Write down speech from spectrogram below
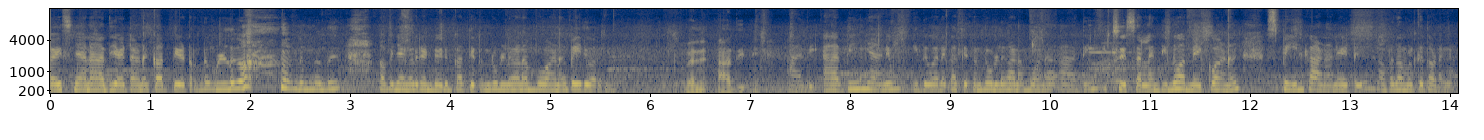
ഗൈസ് ഞാൻ ആദ്യമായിട്ടാണ് കത്തീഡറിന്റെ ഉള്ളു കാണുന്നത്. അപ്പോൾ ഞങ്ങൾ രണ്ടുപേരും കത്തീഡറിന്റെ ഉള്ളു കാണാൻ പോവാണ്. പേര് പറഞ്ഞു? ആദി. ആദി. ആദി ഞാനും ഇതുപോലെ കത്തീഡറിന്റെ ഉള്ളു കാണാൻ പോവാണ്. ആദി സ്വിറ്റ്സർലൻഡിൽ നിന്ന് വന്നേക്കുവാണ് സ്പെയിൻ കാണാനായിട്ട്. അപ്പോൾ നമുക്ക് തുടങ്ങാം.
